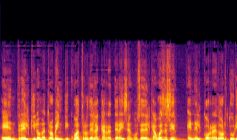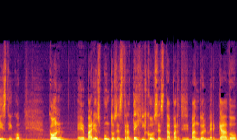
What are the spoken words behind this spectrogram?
entre el kilómetro 24 de la carretera y San José del Cabo, es decir, en el corredor turístico. Con eh, varios puntos estratégicos, está participando el mercado,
